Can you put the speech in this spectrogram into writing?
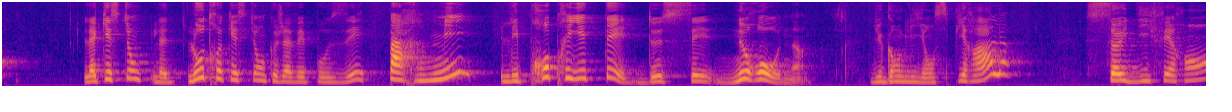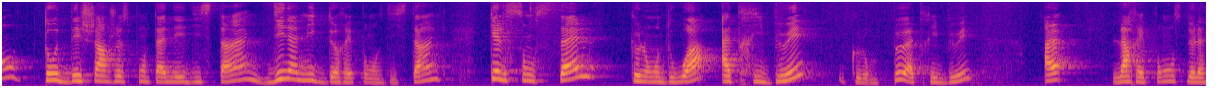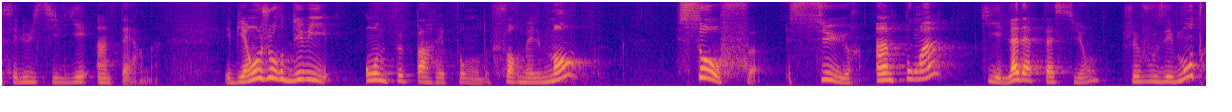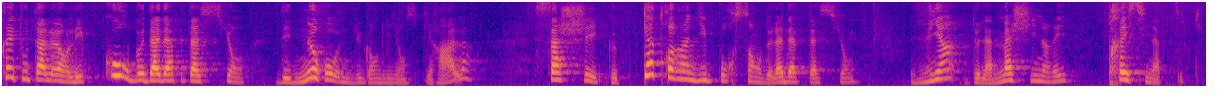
l'autre question, que j'avais posée, parmi les propriétés de ces neurones du ganglion spiral, seuil différent, taux de décharge spontanée distinct, dynamique de réponse distincte, quelles sont celles que l'on doit attribuer, que l'on peut attribuer à la réponse de la cellule ciliée interne Eh bien, aujourd'hui, on ne peut pas répondre formellement, sauf sur un point qui est l'adaptation. Je vous ai montré tout à l'heure les courbes d'adaptation des neurones du ganglion spiral. Sachez que 90% de l'adaptation vient de la machinerie présynaptique.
